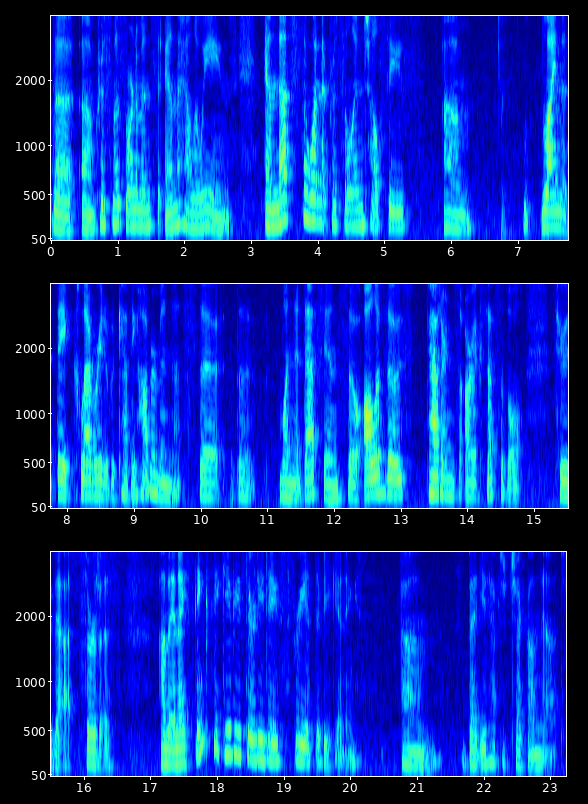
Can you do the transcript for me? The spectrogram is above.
the um, Christmas ornaments and the Halloweens. And that's the one that Priscilla and Chelsea's um, line that they collaborated with Kathy Haberman. That's the, the one that that's in. So all of those patterns are accessible through that service. Um, and I think they give you 30 days free at the beginning, um, but you'd have to check on that.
